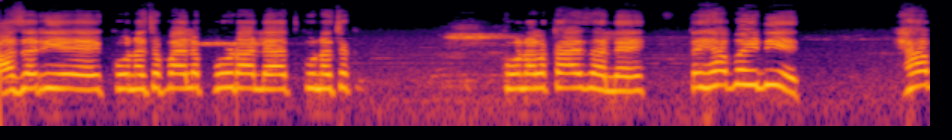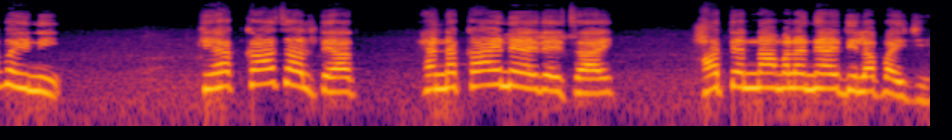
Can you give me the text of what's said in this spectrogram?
आजारी आहे कोणाच्या पायाला फोड आल्यात कोणाच्या कोणाला काय झालंय तर ह्या बहिणी आहेत. ह्या बहिणी की ह्या का चालत्यात ह्यांना काय न्याय द्यायचा आहे हा त्यांना आम्हाला न्याय दिला पाहिजे.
